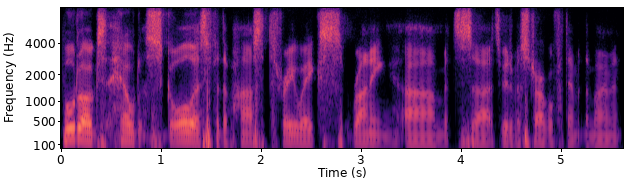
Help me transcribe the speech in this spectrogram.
Bulldogs held scoreless for the past three weeks running. Um, it's uh, it's a bit of a struggle for them at the moment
